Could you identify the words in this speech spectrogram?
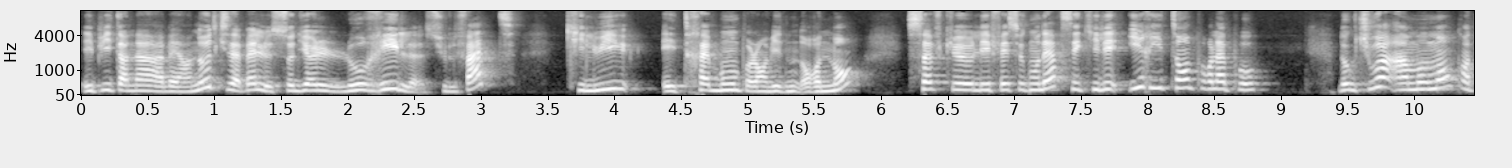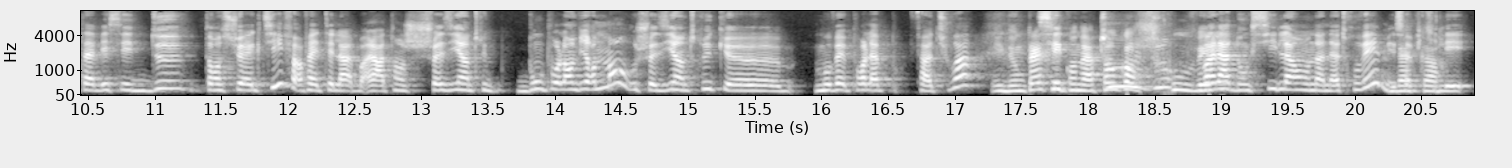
Et puis, tu en avais un autre qui s'appelle le sodium lauryl sulfate, qui lui est très bon pour l'environnement. Sauf que l'effet secondaire, c'est qu'il est irritant pour la peau. Donc, tu vois, à un moment, quand tu avais ces deux tensioactifs, en fait, tu es là, alors attends, je choisis un truc bon pour l'environnement ou je choisis un truc euh, mauvais pour la. Enfin, tu vois. Et donc là, c'est qu'on n'a pas encore trouvé. Voilà, donc si là, on en a trouvé, mais sauf qu'il est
